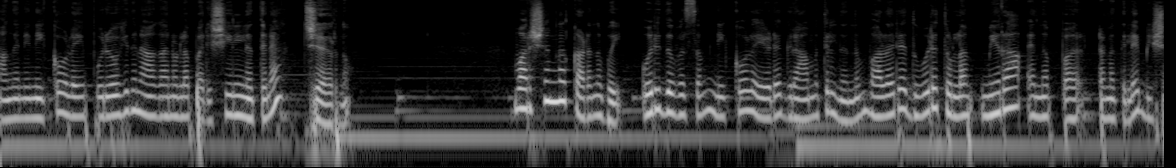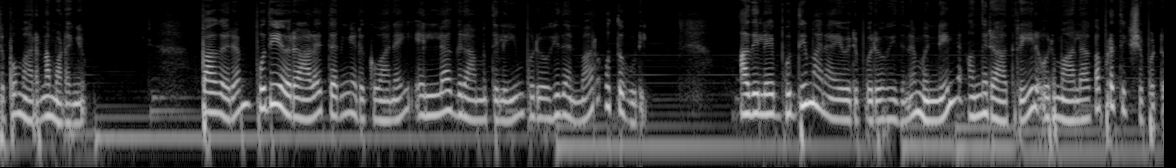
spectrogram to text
അങ്ങനെ നിക്കോളെ പുരോഹിതനാകാനുള്ള പരിശീലനത്തിന് ചേർന്നു. വർഷങ്ങൾ കടന്നുപോയി. ഒരു ദിവസം നിക്കോളയുടെ ഗ്രാമത്തിൽ നിന്നും വളരെ ദൂരത്തുള്ള മിറ എന്ന പട്ടണത്തിലെ ബിഷപ്പ് മരണമടഞ്ഞു. പകരം പുതിയ ഒരാളെ തെരഞ്ഞെടുക്കുവാനായി എല്ലാ ഗ്രാമത്തിലെയും പുരോഹിതന്മാർ ഒത്തുകൂടി. അതിലെ ബുദ്ധിമാനായ ഒരു പുരോഹിതന് മുന്നിൽ അന്ന് രാത്രിയിൽ ഒരു മാലാക പ്രത്യക്ഷപ്പെട്ടു.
